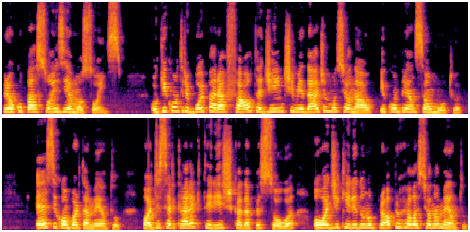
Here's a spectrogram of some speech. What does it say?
preocupações e emoções, o que contribui para a falta de intimidade emocional e compreensão mútua. Esse comportamento pode ser característica da pessoa ou adquirido no próprio relacionamento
